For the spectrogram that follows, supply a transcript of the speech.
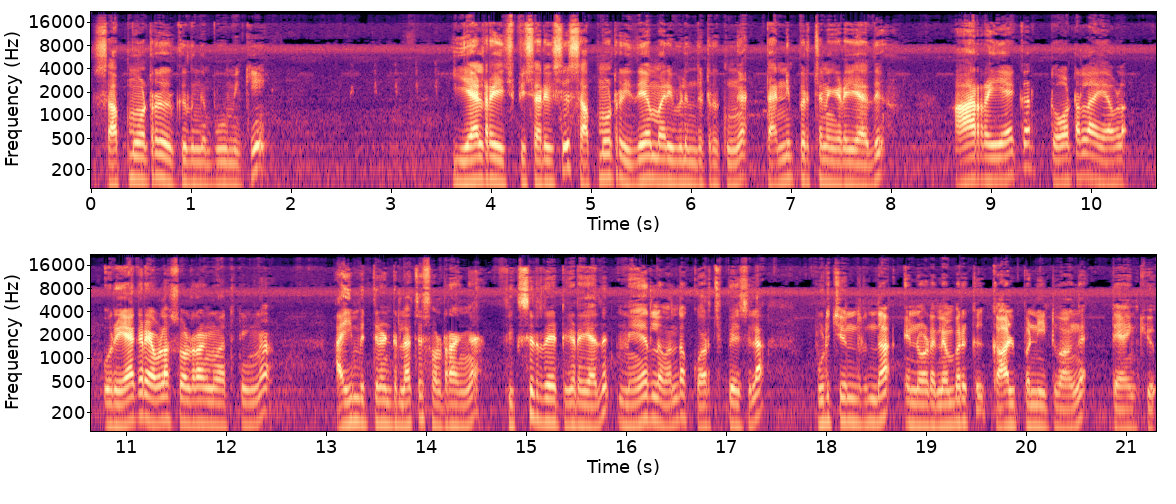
சப் மோட்டர் இருக்குதுங்க பூமிக்கு. ஏழரை ஹெச்பி சர்வீஸு சப் மோட்டர் இதே மாதிரி விழுந்துட்டுருக்குங்க. தண்ணி பிரச்சனை கிடையாது. ஆறரை ஏக்கர் டோட்டலாக எவ்வளோ ஒரு ஏக்கர் எவ்வளோ சொல்கிறாங்கன்னு பார்த்துட்டிங்கன்னா ஐம்பத்தி ரெண்டு லட்சம் சொல்கிறாங்க ஃபிக்ஸ்டு ரேட்டு கிடையாது. நேரில் வந்தால் குறைச்சி பேசலாம். பிடிச்சிருந்துருந்தா என்னோடய நம்பருக்கு கால் பண்ணிட்டு வாங்க. தேங்க்யூ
